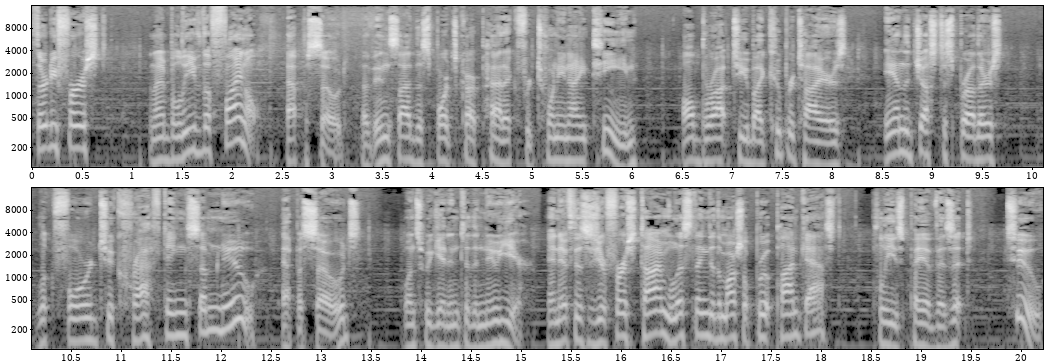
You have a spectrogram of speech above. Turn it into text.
31st, and I believe the final episode of Inside the Sports Car Paddock for 2019, all brought to you by Cooper Tires and the Justice Brothers. Look forward to crafting some new episodes once we get into the new year. And if this is your first time listening to the Marshall Pruett podcast, please pay a visit to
